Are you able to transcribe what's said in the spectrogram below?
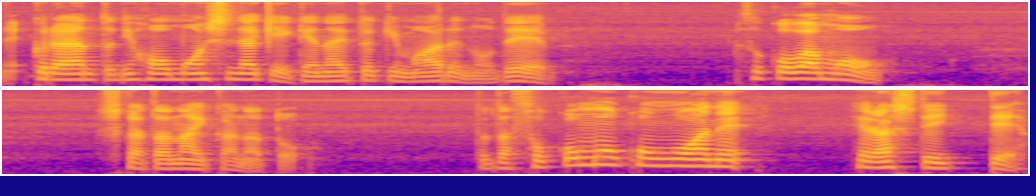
ね、クライアントに訪問しなきゃいけない時もあるので、そこはもう仕方ないかなと。ただそこも今後はね、減らしていって、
